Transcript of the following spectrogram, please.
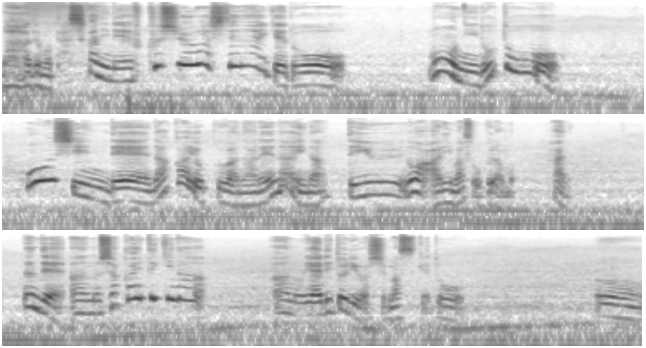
まあでも確かにね復習はしてないけどもう二度と心で仲良くはなれないなっていうのはあります僕らも。はい、なんであの社会的なあのやり取りはしますけどうん、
